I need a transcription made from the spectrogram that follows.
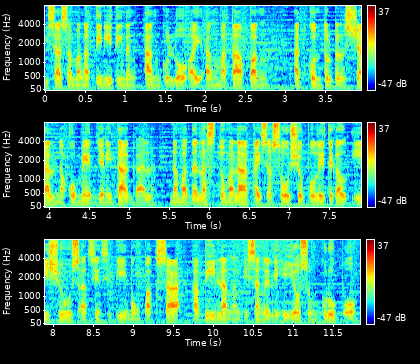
Isa sa mga tinitingnang anggulo ay ang matapang at kontrobersyal na komedya ni Dagal na madalas tumalakay sa socio-political issues at sensitibong paksa kabilang ang isang relihiyosong grupo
